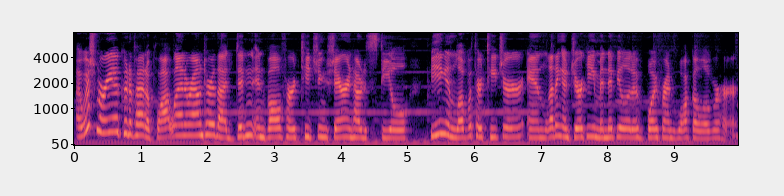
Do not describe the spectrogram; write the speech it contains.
I wish Maria could have had a plotline around her that didn't involve her teaching Sharon how to steal, being in love with her teacher, and letting a jerky, manipulative boyfriend walk all over her.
